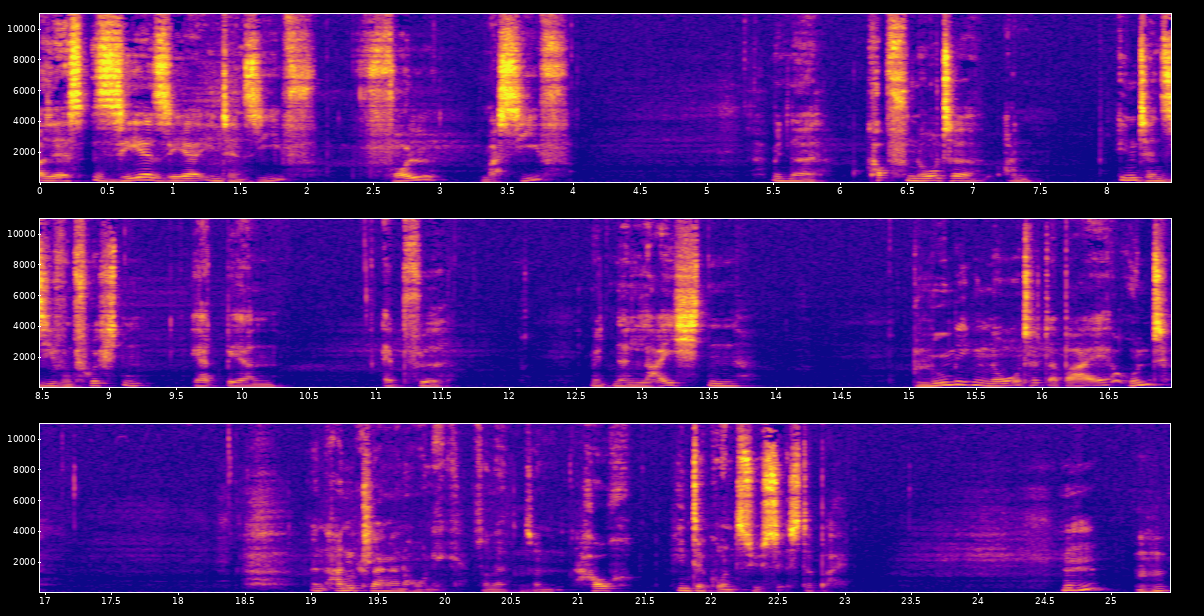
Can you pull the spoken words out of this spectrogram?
Also er ist sehr, sehr intensiv, voll, massiv, mit einer Kopfnote an intensiven Früchten, Erdbeeren, Äpfel, mit einer leichten, blumigen Note dabei und ein Anklang an Honig. So, eine, so ein Hauch Hintergrundsüße ist dabei. Mhm. Mhm.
